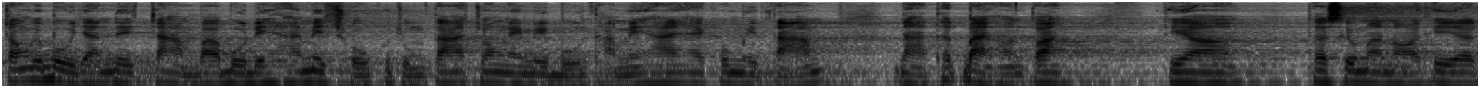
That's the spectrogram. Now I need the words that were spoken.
trong cái bộ dàn đề chạm và bộ đề 20 số của chúng ta cho ngày 14 tháng 12 2018 đã thất bại hoàn toàn. Thì uh, thật sự mà nói thì uh,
